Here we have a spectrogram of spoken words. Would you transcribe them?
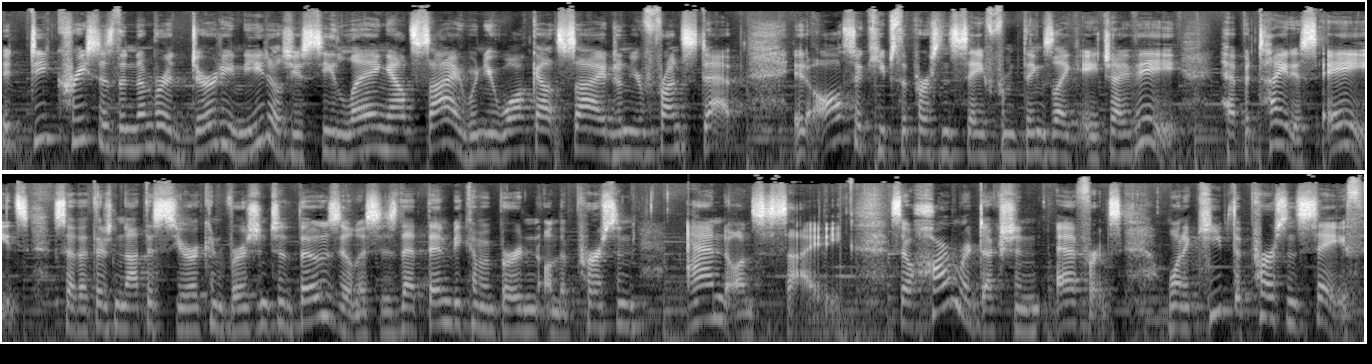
It decreases the number of dirty needles you see laying outside when you walk outside on your front step. It also keeps the person safe from things like HIV, hepatitis, AIDS, so that there's not the seroconversion to those illnesses that then become a burden on the person and on society. So, harm reduction efforts want to keep the person safe.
